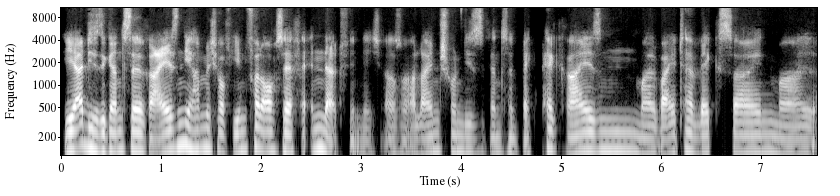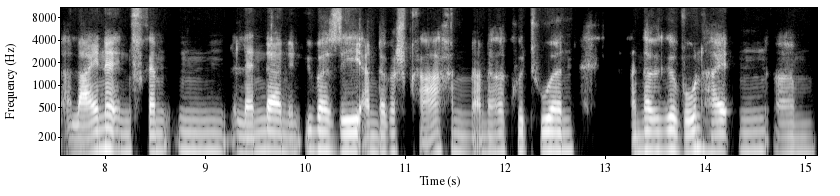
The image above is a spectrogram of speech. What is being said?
ja, diese ganze Reisen, die haben mich auf jeden Fall auch sehr verändert, finde ich. Also allein schon diese ganze Backpack-Reisen, mal weiter weg sein, mal alleine in fremden Ländern, in Übersee, andere Sprachen, andere Kulturen, andere Gewohnheiten. Ähm,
